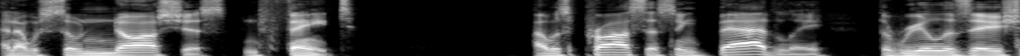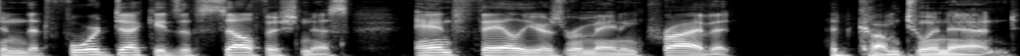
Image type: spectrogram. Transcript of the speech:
and I was so nauseous and faint. I was processing badly the realization that four decades of selfishness and failures remaining private had come to an end.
